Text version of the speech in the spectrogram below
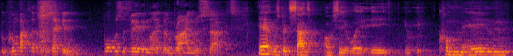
We'll come back to that in a second. What was the feeling like when Brian was sacked? Yeah, it was a bit sad. Obviously, it, it, it, it come in.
